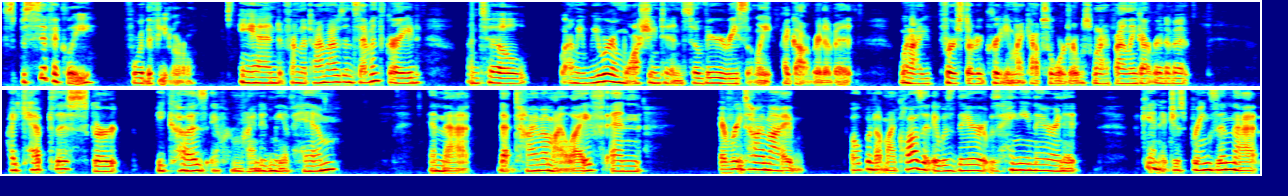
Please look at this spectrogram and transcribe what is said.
specifically for the funeral. And from the time I was in seventh grade until I mean, we were in Washington, so very recently I got rid of it. When I first started creating my capsule wardrobes, when I finally got rid of it, I kept this skirt because it reminded me of him and that that time in my life. And every time I opened up my closet, it was there, it was hanging there. And it, again, it just brings in that,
